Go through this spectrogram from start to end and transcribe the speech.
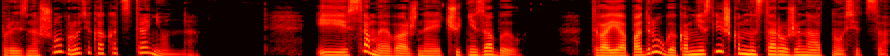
Произношу вроде как отстраненно. И самое важное, чуть не забыл. Твоя подруга ко мне слишком настороженно относится.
